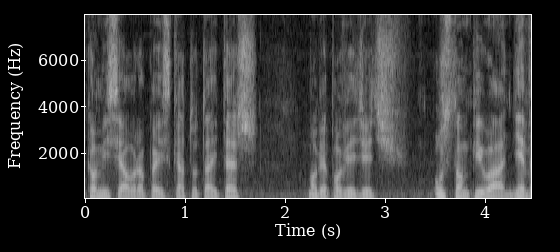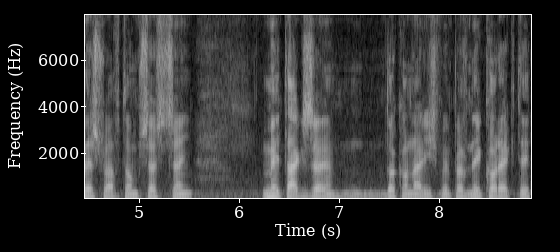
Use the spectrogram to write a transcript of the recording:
Komisja Europejska tutaj też, mogę powiedzieć, ustąpiła, nie weszła w tą przestrzeń. My także dokonaliśmy pewnej korekty.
